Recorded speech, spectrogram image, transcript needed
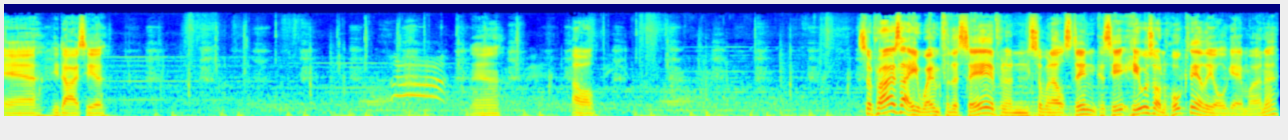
Yeah, he dies here. Yeah. Oh well. Surprised that he went for the save and someone else didn't, because he, he was on hook nearly all game, weren't he?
